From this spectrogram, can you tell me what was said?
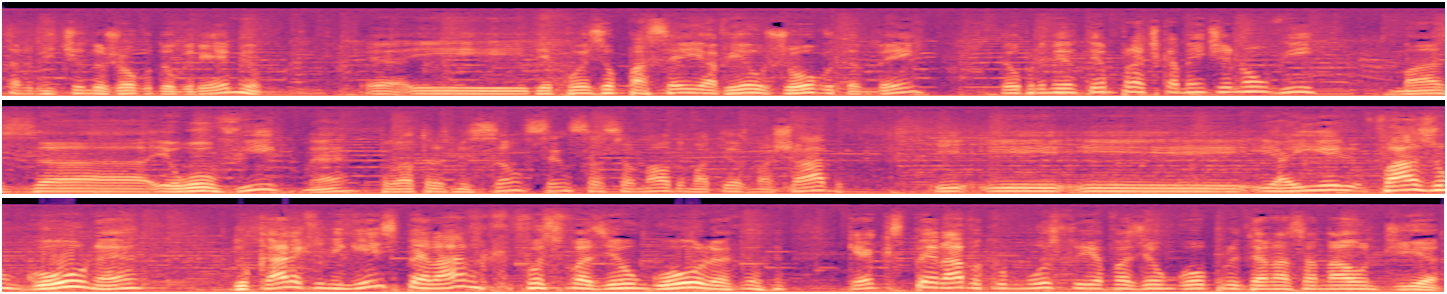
transmitindo o jogo do Grêmio. é, e depois eu passei a ver o jogo também. Então, o primeiro tempo praticamente eu não vi. Mas ah, eu ouvi, né? Pela transmissão sensacional do Matheus Machado. E, e, e, e aí ele faz um gol, né? Do cara que ninguém esperava que fosse fazer um gol, né? Quem é que esperava que o Musto ia fazer um gol pro Internacional um dia?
